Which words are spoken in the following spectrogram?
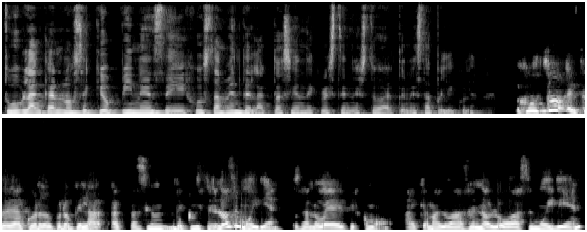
tú, Blanca, no sé qué opines de justamente la actuación de Kristen Stewart en esta película. Justo estoy de acuerdo, creo que la actuación de Kristen lo hace muy bien, o sea, no voy a decir como, ay, qué mal lo hace, no, lo hace muy bien,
